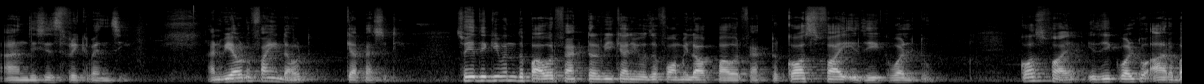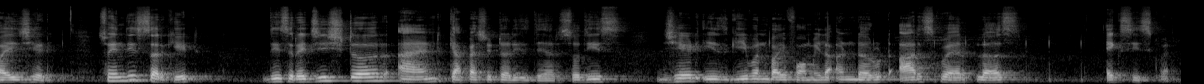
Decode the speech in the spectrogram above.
and this is frequency. And we have to find out capacity. So if they given the power factor we can use the formula of power factor. Cos phi is equal to cos phi is equal to R by Z. So in this circuit this resistor and capacitor is there. So this Z is given by formula under root R square plus XC square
